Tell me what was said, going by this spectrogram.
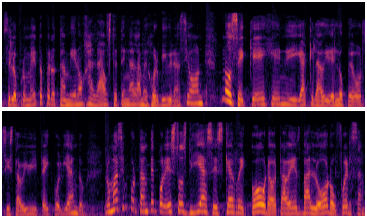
se lo prometo, pero también ojalá usted tenga la mejor vibración, no se queje ni diga que la vida es lo peor si está vivita y coleando. Lo más importante por estos días es que recobra otra vez valor o fuerza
